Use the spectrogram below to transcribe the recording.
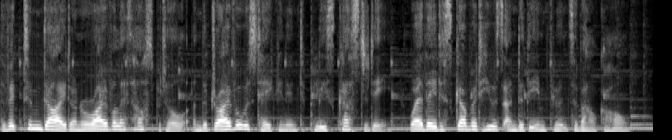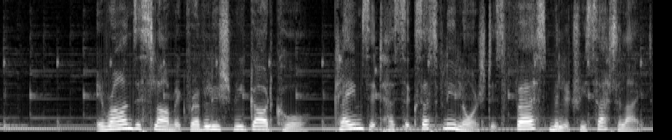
The victim died on arrival at hospital and the driver was taken into police custody, where they discovered he was under the influence of alcohol. Iran's Islamic Revolutionary Guard Corps claims it has successfully launched its first military satellite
